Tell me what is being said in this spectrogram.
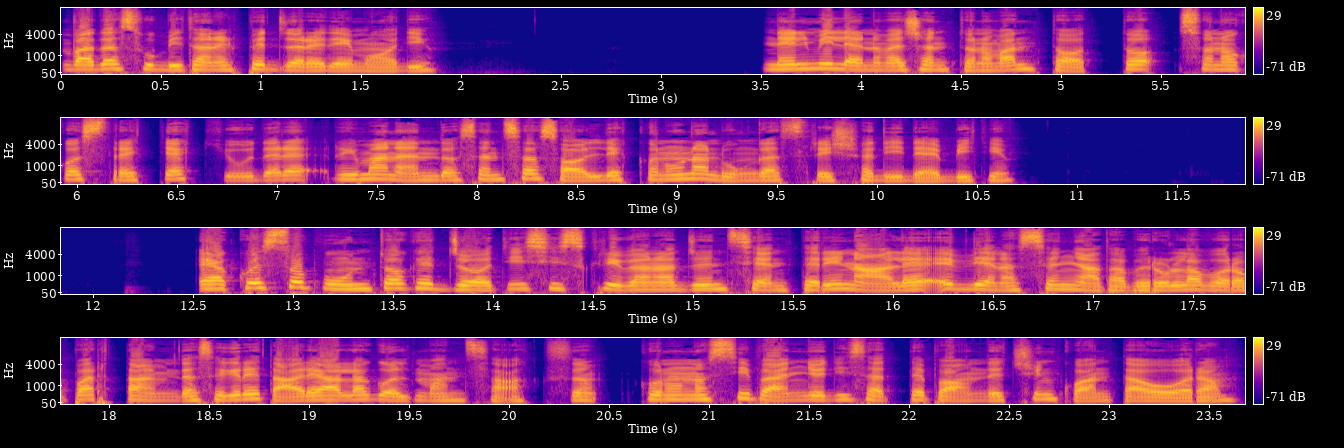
va da subito nel peggiore dei modi. Nel 1998 sono costretti a chiudere rimanendo senza soldi e con una lunga striscia di debiti. È a questo punto che Jyoti si iscrive a un'agenzia interinale e viene assegnata per un lavoro part-time da segretaria alla Goldman Sachs, con uno stipendio di 7,50 pound ora.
